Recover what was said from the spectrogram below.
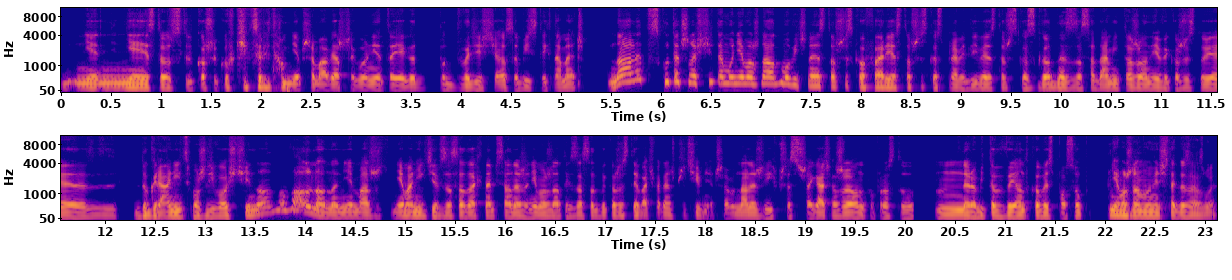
nie, nie jest to styl koszykówki, który do mnie przemawia, szczególnie te jego pod 20 osobistych na mecz. No ale skuteczności temu nie można odmówić. No jest to wszystko fair, jest to wszystko sprawiedliwe, jest to wszystko zgodne z zasadami. To, że on je wykorzystuje do granic możliwości, no, no wolno. No nie, ma, nie ma nigdzie w zasadach napisane, że nie można tych zasad wykorzystywać. Wręcz przeciwnie, trzeba, należy ich przestrzegać, a że on po prostu mm, robi to w wyjątkowy sposób, nie można mu mieć tego za złe.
